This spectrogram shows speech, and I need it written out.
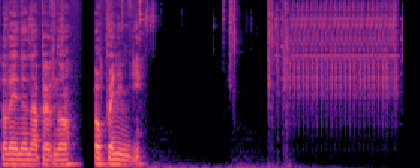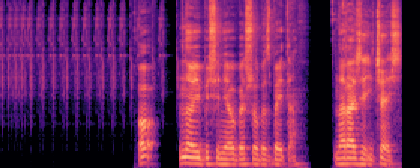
kolejne na pewno openingi. O, no i by się nie obeszło bez baita. Na razie i cześć.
